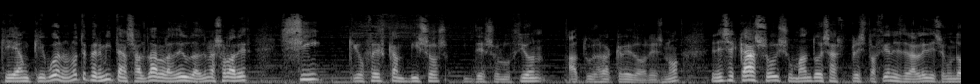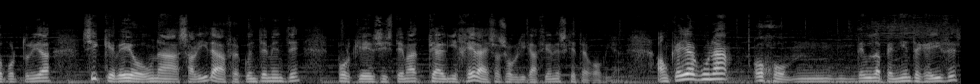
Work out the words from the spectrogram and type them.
que aunque bueno, no te permitan saldar la deuda de una sola vez, sí que ofrezcan visos de solución a tus acreedores, ¿no? En ese caso, y sumando esas prestaciones de la ley de segunda oportunidad, sí que veo una salida frecuentemente porque el sistema te aligera esas obligaciones que te agobian. Aunque hay alguna, ojo, mm, deuda pendiente que dices,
